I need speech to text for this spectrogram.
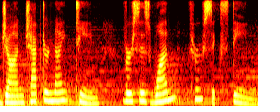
John chapter 19, verses 1 through 16.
